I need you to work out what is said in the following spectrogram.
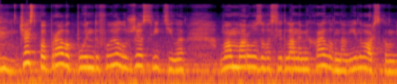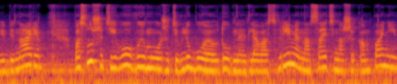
Часть поправок по НДФЛ уже осветила вам Морозова Светлана Михайловна в январском вебинаре. Послушать его вы можете в любое удобное для вас время на сайте нашей компании.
